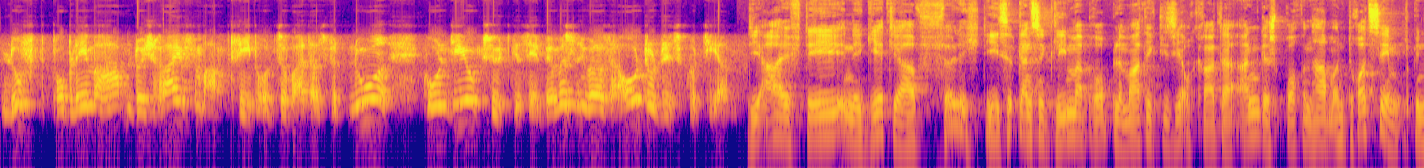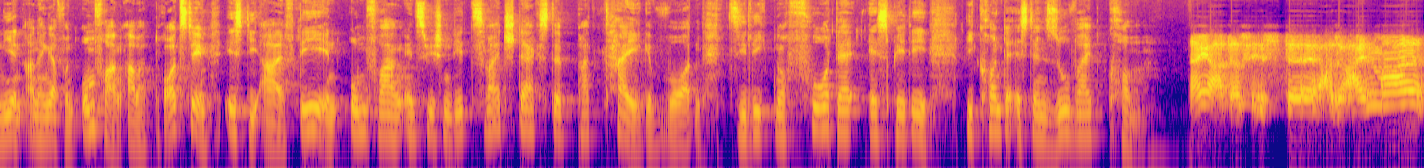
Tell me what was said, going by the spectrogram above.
Luftprobleme haben durch Reifenabtrieb und so weiter. Es wird nur Kohlendioxid gesehen. Wir müssen über das Auto diskutieren. Die AfD negiert ja völlig diese ganze Klimaproblematik, die Sie auch gerade angesprochen haben. Und trotzdem, ich bin nie ein Anhänger von Umfragen, aber trotzdem ist die AfD in Umfragen inzwischen die zweitstärkste Partei geworden. Sie liegt noch vor der SPD. Wie konnte es denn so weit kommen? Naja, das ist, äh, also einmal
